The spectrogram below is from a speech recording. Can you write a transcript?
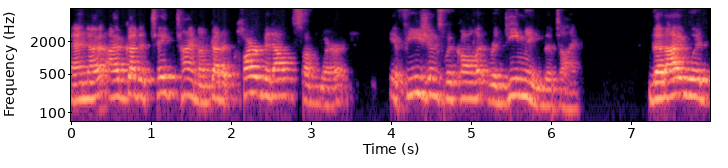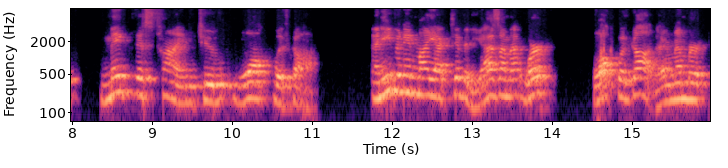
And I, have got to take time, I've got to carve it out somewhere. Ephesians would call it redeeming the time that I would make this time to walk with God. And even in my activity, as I'm at work, walk with God. I remember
